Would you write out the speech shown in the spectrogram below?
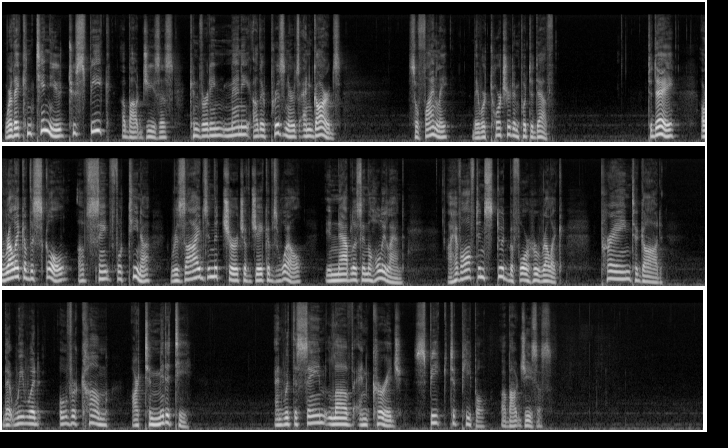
where they continued to speak about Jesus, converting many other prisoners and guards. So finally, they were tortured and put to death. Today, a relic of the skull of Saint Photina resides in the church of Jacob's Well in Nablus in the Holy Land. I have often stood before her relic, praying to God that we would overcome our timidity and with the same love and courage speak to people about Jesus.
